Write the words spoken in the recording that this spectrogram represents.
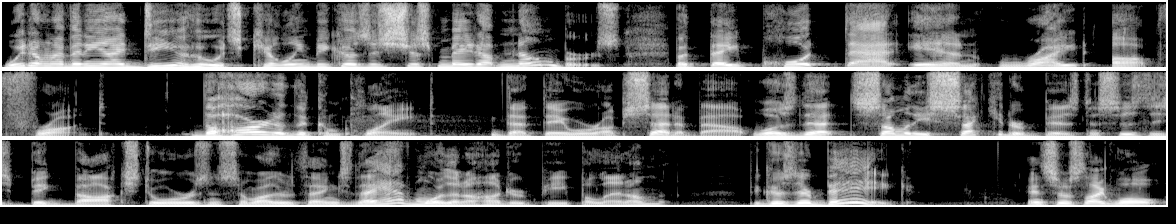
We don't have any idea who it's killing because it's just made up numbers. But they put that in right up front. The heart of the complaint that they were upset about was that some of these secular businesses, these big box stores and some other things, they have more than 100 people in them because they're big. And so it's like, well,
